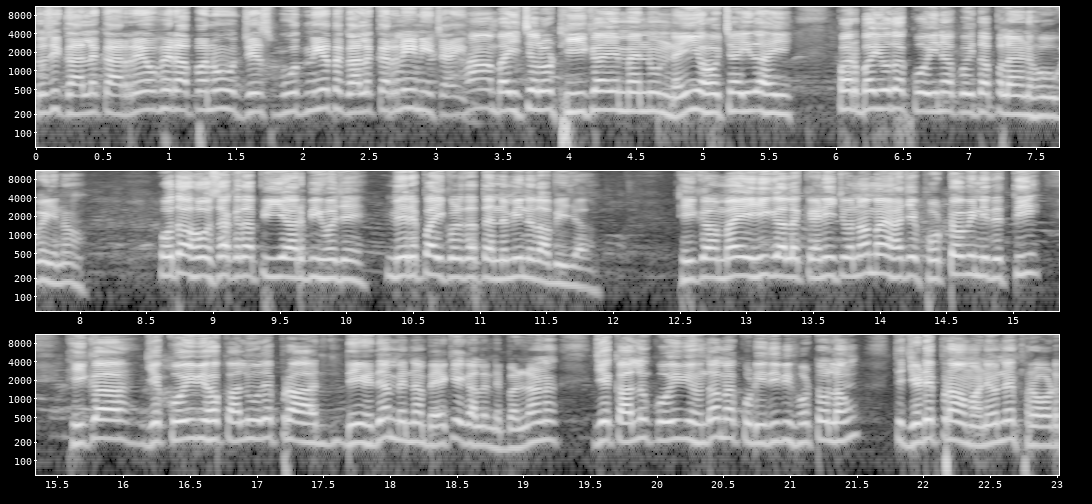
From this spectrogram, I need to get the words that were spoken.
ਤੁਸੀਂ ਗੱਲ ਕਰ ਰਹੇ ਹੋ ਫਿਰ ਆਪਾਂ ਨੂੰ ਜੇ ਸਬੂਤ ਨਹੀਂ ਹੈ ਤਾਂ ਗੱਲ ਕਰਨੀ ਨਹੀਂ ਚਾਹੀਦੀ। ਹਾਂ ਬਾਈ ਚਲੋ ਠੀਕ ਆ ਇਹ ਮੈਨੂੰ ਨਹੀਂ ਉਹ ਚਾਹੀਦਾ ਸੀ। ਪਰ ਬਾਈ ਉਹਦਾ ਕੋਈ ਨਾ ਕੋਈ ਤਾਂ ਪਲਾਨ ਹੋਊਗਾ ਹੀ ਨਾ। ਉਹਦਾ ਹੋ ਸਕਦਾ ਪੀਆਰ ਵੀ ਹੋ ਜੇ। ਮੇਰੇ ਭਾਈ ਕੋਲ ਤਾਂ 3 ਮਹੀਨੇ ਦਾ ਵੀਜ਼ਾ। ਠੀਕ ਆ ਮੈਂ ਇਹੀ ਗੱਲ ਕਹਿਣੀ ਚਾਹੁੰਦਾ ਮੈਂ ਹਜੇ ਫੋਟੋ ਵੀ ਨਹੀਂ ਦਿੱਤੀ। ਠੀਕ ਆ? ਜੇ ਕੋਈ ਵੀ ਉਹ ਕੱਲ ਨੂੰ ਉਹਦੇ ਭਰਾ ਦੇਖਦੇ ਆ ਮੇਰੇ ਨਾਲ ਬਹਿ ਕੇ ਗੱਲ ਨਿਬੜ ਲੈਣ। ਜੇ ਕੱਲ ਨੂੰ ਕੋਈ ਵੀ ਹੁੰਦਾ ਮੈਂ ਕੁੜੀ ਦੀ ਵੀ ਫੋਟੋ ਲਾਉਂ ਤੇ ਜਿਹੜੇ ਭਰਾਵਾਂ ਨੇ ਉਹਨੇ ਫਰਾਡ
